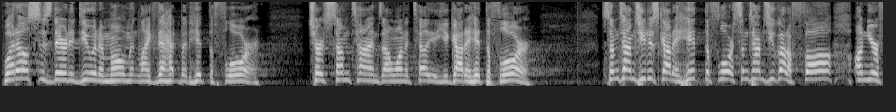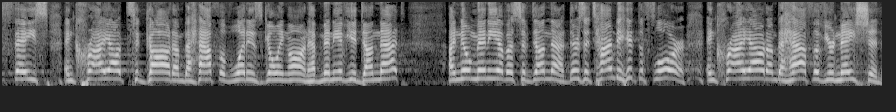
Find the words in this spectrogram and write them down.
What else is there to do in a moment like that but hit the floor? Church, sometimes I want to tell you, you got to hit the floor. Sometimes you just got to hit the floor. Sometimes you got to fall on your face and cry out to God on behalf of what is going on. Have many of you done that? I know many of us have done that. There's a time to hit the floor and cry out on behalf of your nation.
